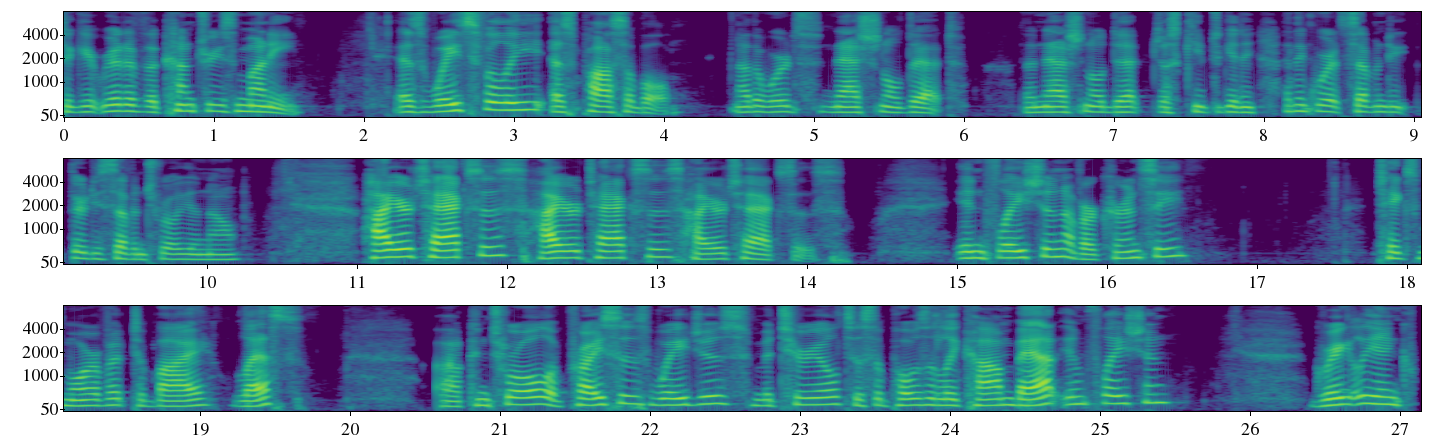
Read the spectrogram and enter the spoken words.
to get rid of the country's money as wastefully as possible. In other words, national debt. The national debt just keeps getting, I think we're at 70, 37 trillion now. Higher taxes, higher taxes, higher taxes. Inflation of our currency takes more of it to buy less. Uh, control of prices, wages, material to supposedly combat inflation. Greatly inc-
